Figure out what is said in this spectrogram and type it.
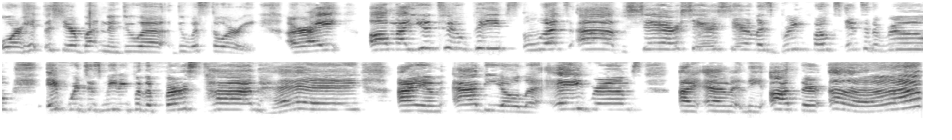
or hit the share button and do a do a story. All right? All my YouTube peeps, what's up? Share, share, share. Let's bring folks into the room. If we're just meeting for the first time, hey, I am Abiola Abrams. I am the author of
